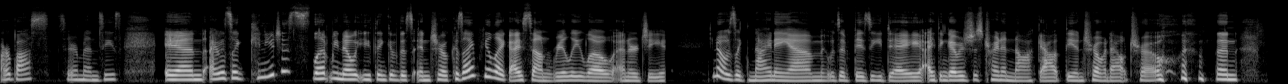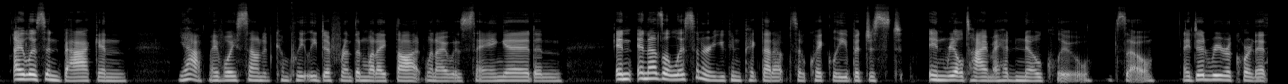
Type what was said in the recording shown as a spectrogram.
our boss, Sarah Menzies, and I was like, "Can you just let me know what you think of this intro? Because I feel like I sound really low energy." You know, it was like 9 a.m. It was a busy day. I think I was just trying to knock out the intro and outro. and then I listened back and yeah, my voice sounded completely different than what I thought when I was saying it. And and and as a listener, you can pick that up so quickly, but just in real time, I had no clue. So I did re-record it.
